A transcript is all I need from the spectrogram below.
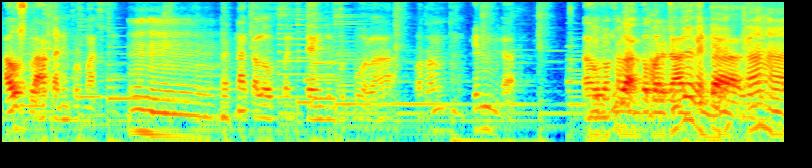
hauslah akan informasi Mhm. karena kalau kita yang jemput bola orang mungkin nggak tahu juga keberadaan juga kan kita ya? gitu. Aha.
